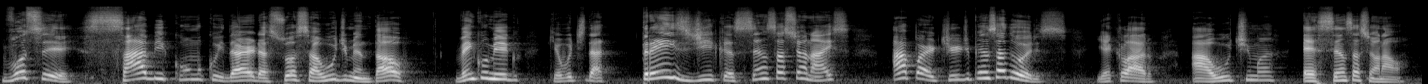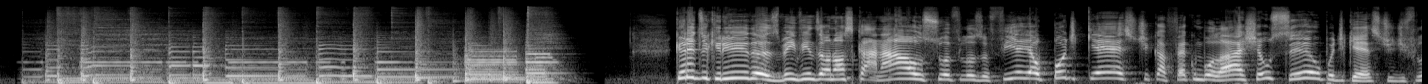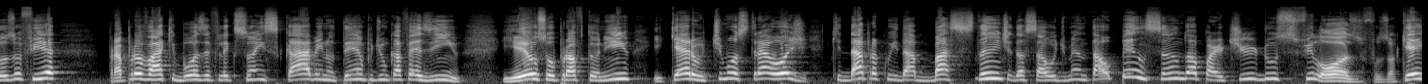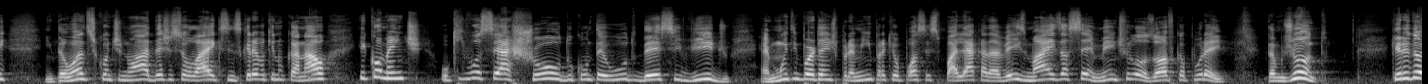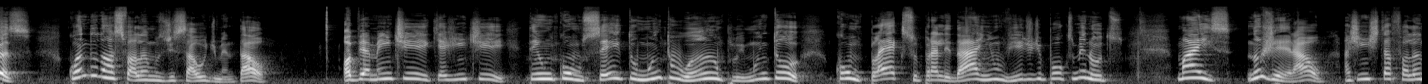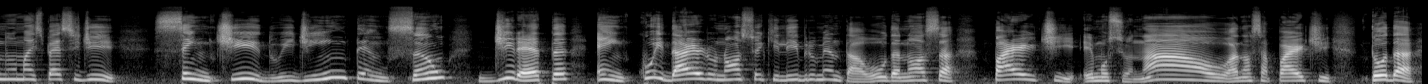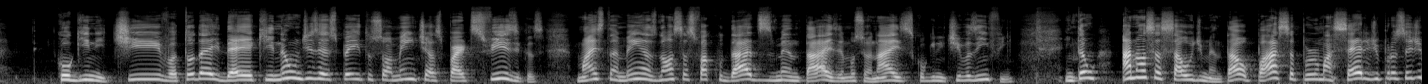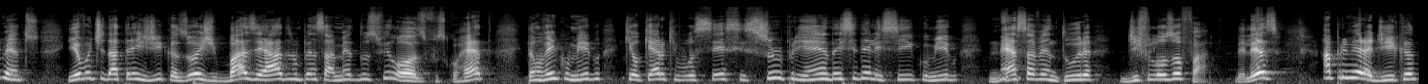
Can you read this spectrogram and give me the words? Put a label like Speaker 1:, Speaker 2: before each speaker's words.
Speaker 1: Você sabe como cuidar da sua saúde mental? Vem comigo, que eu vou te dar três dicas sensacionais a partir de pensadores. E é claro, a última é sensacional. Queridos e queridas, bem-vindos ao nosso canal Sua Filosofia e ao podcast Café com Bolacha, o seu podcast de filosofia para provar que boas reflexões cabem no tempo de um cafezinho. E eu sou o Prof. Toninho e quero te mostrar hoje que dá para cuidar bastante da saúde mental pensando a partir dos filósofos, ok? Então, antes de continuar, deixa seu like, se inscreva aqui no canal e comente o que você achou do conteúdo desse vídeo. É muito importante para mim para que eu possa espalhar cada vez mais a semente filosófica por aí. Tamo junto? Queridos, quando nós falamos de saúde mental, obviamente que a gente tem um conceito muito amplo e muito complexo para lidar em um vídeo de poucos minutos. Mas, no geral, a gente está falando numa espécie de sentido e de intenção direta em cuidar do nosso equilíbrio mental ou da nossa parte emocional, a nossa parte toda cognitiva, toda a ideia que não diz respeito somente às partes físicas, mas também às nossas faculdades mentais, emocionais, cognitivas, enfim. Então, a nossa saúde mental passa por uma série de procedimentos. E eu vou te dar três dicas hoje baseado no pensamento dos filósofos, correto? Então vem comigo que eu quero que você se surpreenda e se delicie comigo nessa aventura de filosofar, beleza? A primeira dica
